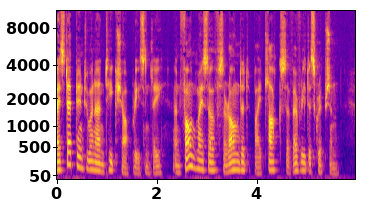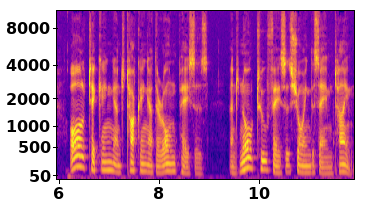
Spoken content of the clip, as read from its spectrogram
I stepped into an antique shop recently and found myself surrounded by clocks of every description, all ticking and tocking at their own paces, and no two faces showing the same time.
